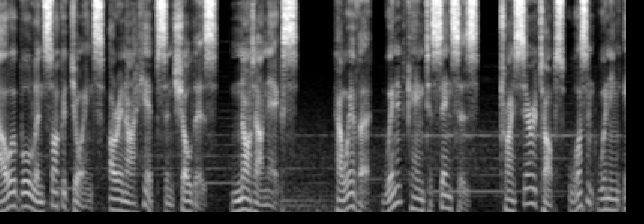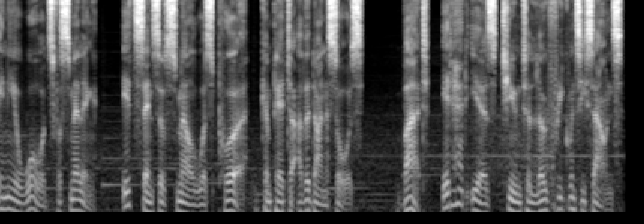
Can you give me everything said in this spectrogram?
Our ball and socket joints are in our hips and shoulders, not our necks. However, when it came to senses, Triceratops wasn't winning any awards for smelling. Its sense of smell was poor compared to other dinosaurs. But it had ears tuned to low-frequency sounds.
